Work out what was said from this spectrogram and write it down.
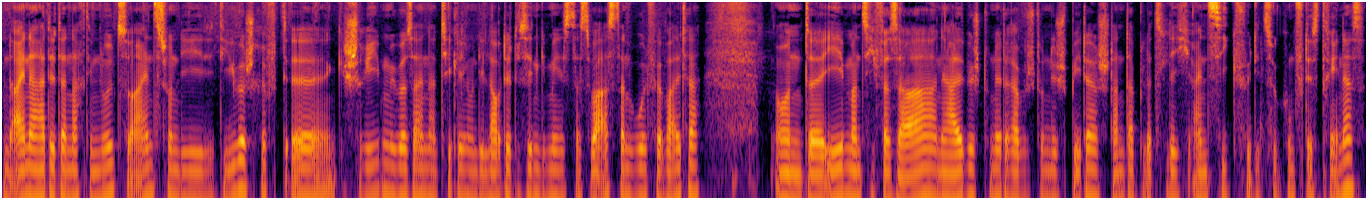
Und einer hatte dann nach dem 0 zu 1 schon die, die Überschrift äh, geschrieben über seinen Artikel und die lautete sinngemäß, das war es dann wohl für Walter. Und äh, ehe man sich versah, eine halbe Stunde, dreiviertel Stunde später stand da plötzlich ein Sieg für die Zukunft des Trainers.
